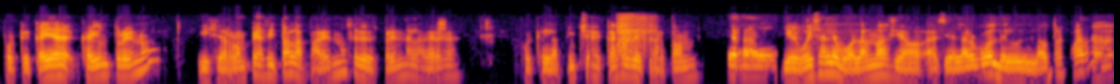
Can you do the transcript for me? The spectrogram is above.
porque cae, cae un trueno y se rompe así toda la pared, no se desprende a la verga. Porque la pinche casa es de cartón Qué raro. y el güey sale volando hacia, hacia el árbol de la otra cuadra Ajá.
